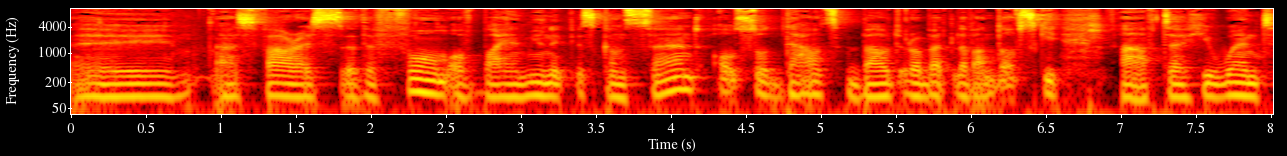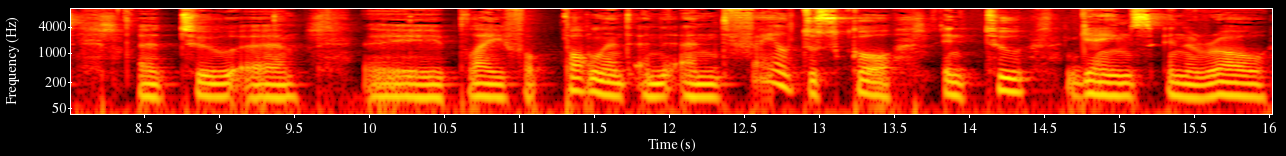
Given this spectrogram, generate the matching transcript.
as far as the form of Bayern Munich is concerned. Also doubts about Robert Lewandowski after he went uh, to uh, uh, play for Poland and and failed to score in two games in a row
